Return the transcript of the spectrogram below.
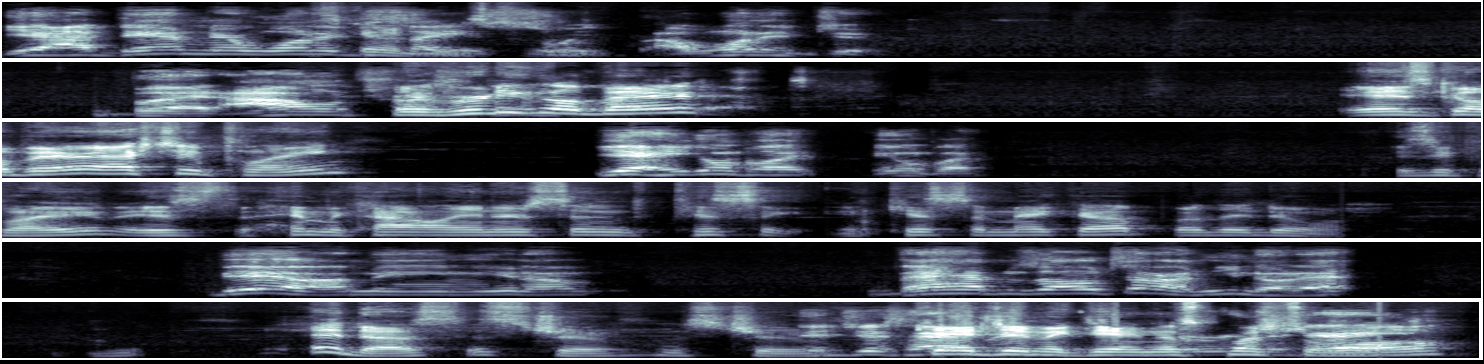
Yeah, I damn near wanted to say a sweep. sweep. I wanted to. But I don't trust Rudy Denver like Gobert? that. Is Gobert actually playing? Yeah, he gonna play. He gonna play. Is he playing? Is him and Kyle Anderson kissing kiss and make up? What are they doing? Yeah, I mean, you know, that happens all the time. You know that. It does. It's true. It's true. It just KJ McDaniels pushed the the wall.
